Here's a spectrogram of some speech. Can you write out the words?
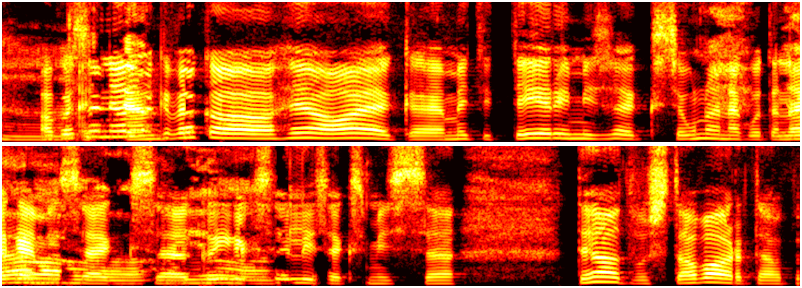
mm,. aga see on jällegi väga hea aeg mediteerimiseks ja unenägude nägemiseks, kõigeks selliseks, mis teadvust avardab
